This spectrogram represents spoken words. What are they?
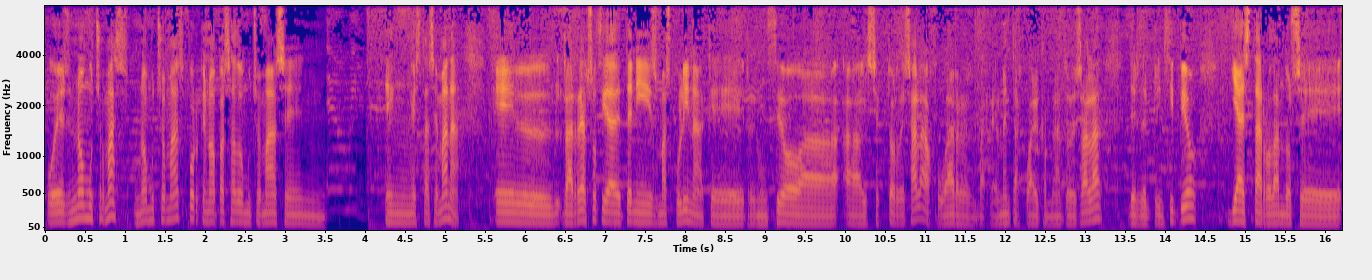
Pues no mucho más, no mucho más porque no ha pasado mucho más en, en esta semana. El- la Real Sociedad de Tenis masculina que renunció al sector de sala, a jugar realmente a jugar el campeonato de sala desde el principio, ya está rodándose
